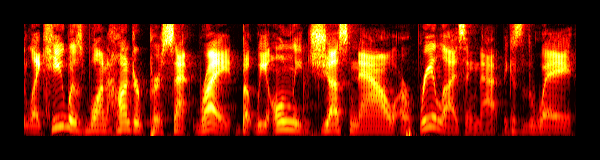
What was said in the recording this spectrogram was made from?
like he was 100% right, but we only just now are realizing that because of the way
